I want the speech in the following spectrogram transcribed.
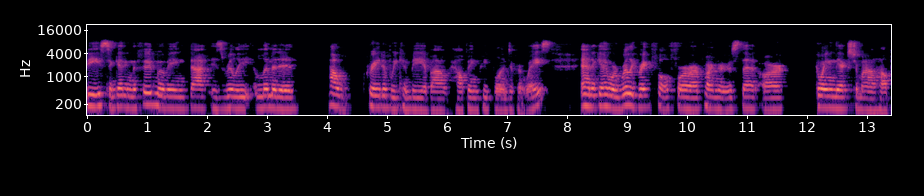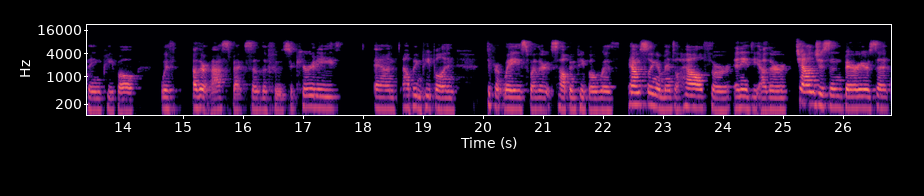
beast and getting the food moving, that is really limited how creative we can be about helping people in different ways. And again, we're really grateful for our partners that are going the extra mile helping people with other aspects of the food security and helping people in different ways, whether it's helping people with counseling or mental health or any of the other challenges and barriers that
